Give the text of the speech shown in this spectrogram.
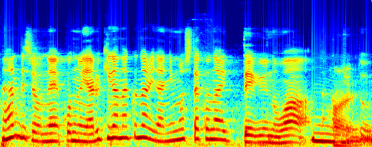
なんでしょうねこのやる気がなくなり何もしたくないっていうのは、うんはいちょっと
